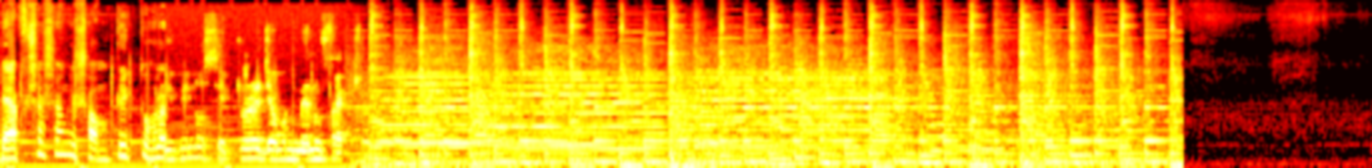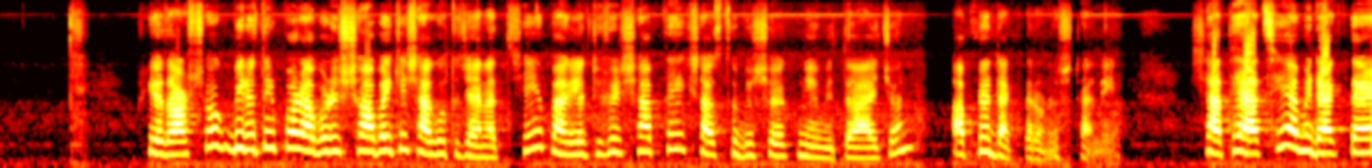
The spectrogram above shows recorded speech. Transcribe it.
ব্যবসার সঙ্গে সম্পৃক্ত হলেন? বিভিন্ন সেক্টরে যেমন ম্যানুফ্যাকচারিং প্রিয় দর্শক, বিরতির পর আবারও সবাইকে স্বাগত জানাচ্ছি বাংলা টিভির সাপ্তাহিক স্বাস্থ্য বিষয়ক নিয়মিত আয়োজন আপনার ডাক্তার অনুষ্ঠানে। সাথে আছি আমি ডাক্তার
